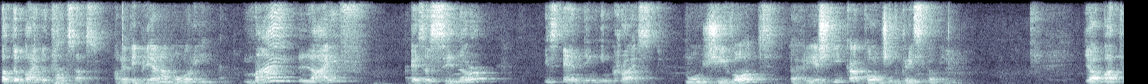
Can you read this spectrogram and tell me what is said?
But the Bible tells us ale Biblia nám hovorí, my life as a sinner is ending in Christ. Môj život hriešníka končí v Kristovi. Yeah, but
